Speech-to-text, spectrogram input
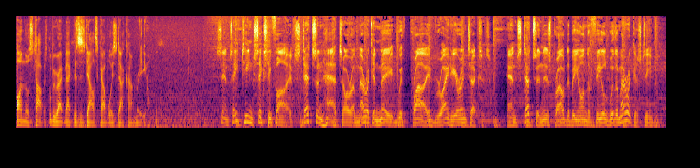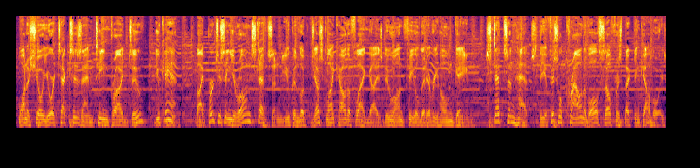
on those topics. We'll be right back. This is DallasCowboys.com radio. Since 1865, Stetson hats are American made with pride right here in Texas. And Stetson is proud to be on the field with America's team. Want to show your Texas and team pride too? You can. By purchasing your own Stetson, you can look just like how the flag guys do on field at every home game. Stetson hats, the official crown of all self respecting Cowboys,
